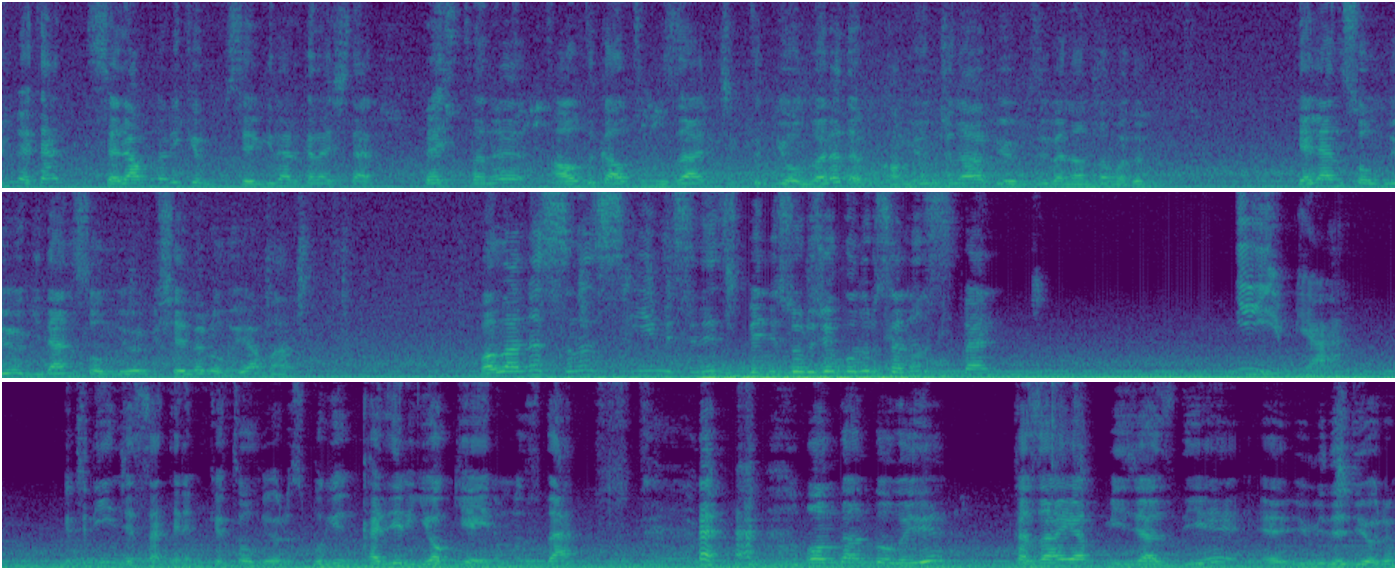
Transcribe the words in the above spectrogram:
Cümleten selamünaleyküm sevgili arkadaşlar. Bestvan'ı aldık altımıza çıktık yollara da bu kamyoncu ne yapıyor bizi ben anlamadım. Gelen solluyor, giden solluyor bir şeyler oluyor ama Vallahi nasılsınız? iyi misiniz? Beni soracak olursanız ben iyiyim ya. Kötü deyince zaten hep kötü oluyoruz. Bugün Kadir yok yayınımızda. Ondan dolayı kaza yapmayacağız diye e, ümit ediyorum.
